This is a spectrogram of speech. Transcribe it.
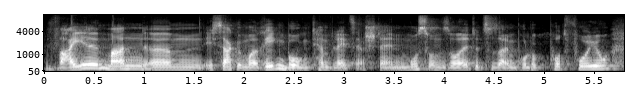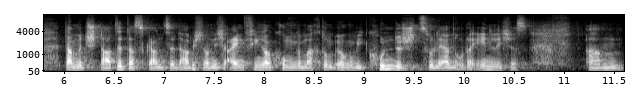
weil man, ähm, ich sage immer, Regenbogen-Templates erstellen muss und sollte zu seinem Produktportfolio. Damit startet das Ganze da habe ich noch nicht einen Finger krumm gemacht, um irgendwie kundisch zu lernen oder ähnliches. Ähm,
